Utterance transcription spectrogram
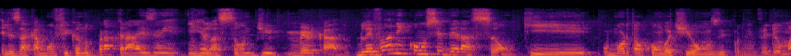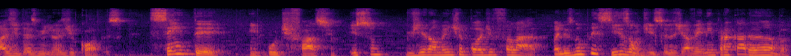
eles acabam ficando para trás em, em, relação de mercado. Levando em consideração que o Mortal Kombat 11, por exemplo, vendeu mais de 10 milhões de cópias, sem ter input fácil, isso geralmente pode falar, mas eles não precisam disso, eles já vendem pra caramba.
